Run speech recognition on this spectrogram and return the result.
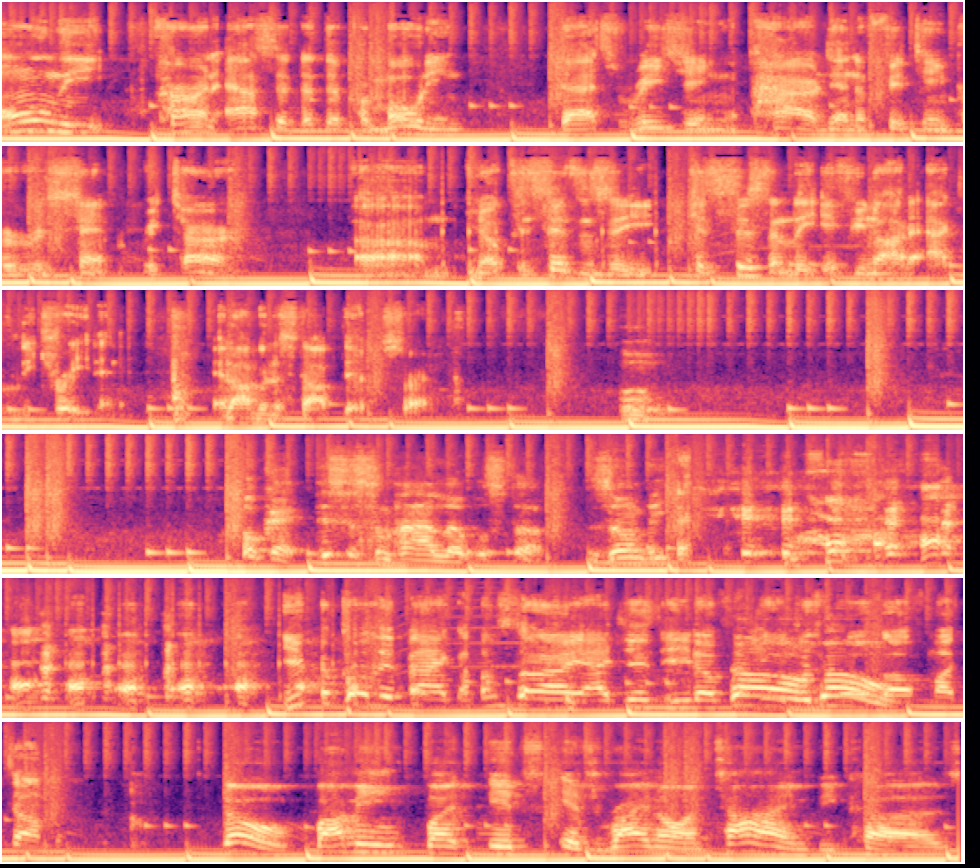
only current asset that they're promoting that's reaching higher than a 15% return. Um, you know, consistency, consistently, if you know how to actively trade in it. And I'm going to stop there. Sorry. Okay, this is some high level stuff. Zumbi. you can pull it back. I'm sorry. I just, you know, no, just no. off my tongue. No, I mean, but it's it's right on time because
